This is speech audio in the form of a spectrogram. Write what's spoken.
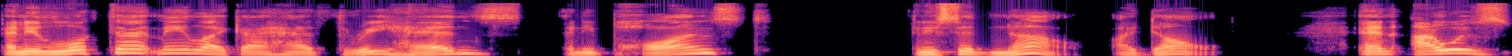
And he looked at me like I had three heads and he paused and he said, "No, I don't." And I was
